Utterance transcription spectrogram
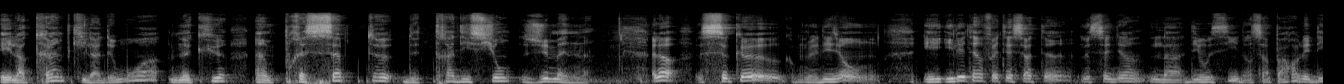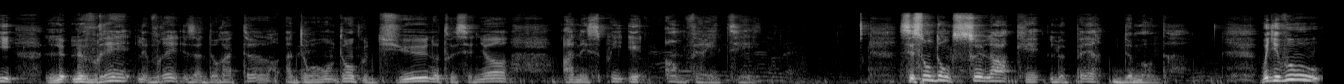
Et la crainte qu'il a de moi n'est qu'un précepte de traditions humaines. Alors, ce que, comme nous le disions, il est en fait et certain, le Seigneur l'a dit aussi dans sa parole, il dit, le, vrai, les vrais adorateurs adoreront donc Dieu, notre Seigneur, en esprit et en vérité. Ce sont donc ceux-là que le Père demande. Voyez-vous,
